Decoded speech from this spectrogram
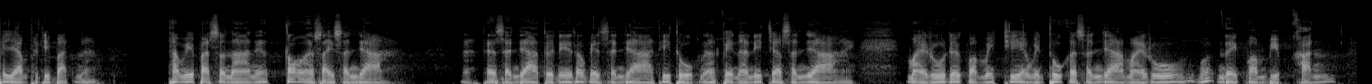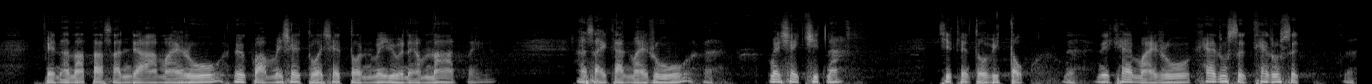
พยายามปฏิบัตินะทำวิปัสสนาเนี่ยต้องอาศัยสัญญาแต่สัญญาตัวนี้ต้องเป็นสัญญาที่ถูกนะเป็นอนิจจสัญญา หมายรู้ด้วยความไม่เที่ยง เป็นทุกขสัญญา หมายรู้ในความบีบคั้น เป็นอนัตตสัญญาหมายรู้ด้วยความไม่ใช่ตัวใช่ตนไม่อยู่ในอำนาจอาศัยการหมายรู้นะไม่ใช่คิดนะ คิดเป็นตัววิตก นะนี่แค่หมายรู้แค่รู้สึกแค่รู้สึกนะ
